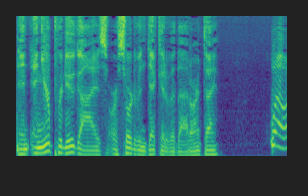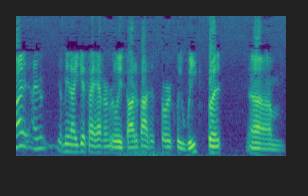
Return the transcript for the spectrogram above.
And and your Purdue guys are sort of indicative of that, aren't they? Well, I, I, I mean, I guess I haven't really thought about historically weak, but um,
